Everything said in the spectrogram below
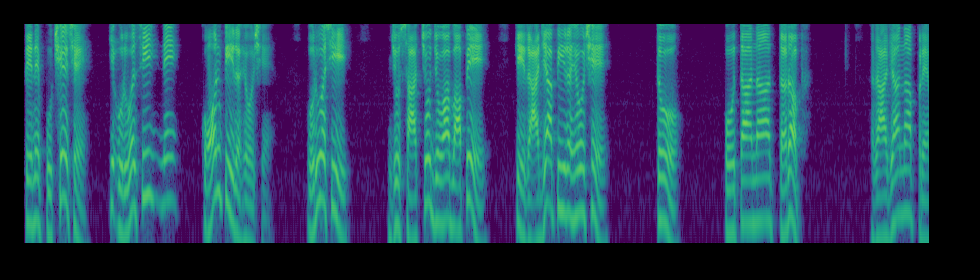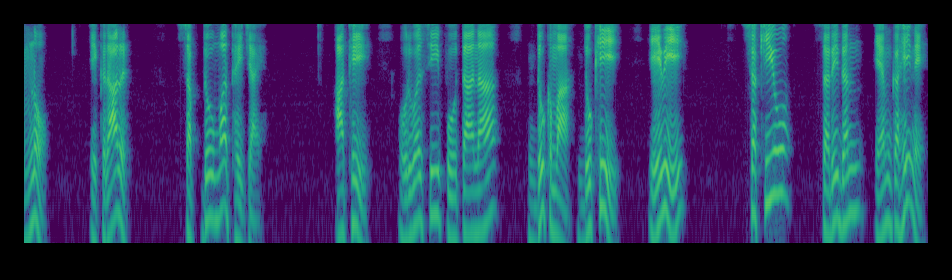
તેને પૂછે છે કે, ઉર્વશીને કોણ પી રહ્યો છે? ઉર્વશી, જો સાચો જવાબ આપે કે રાજા પી રહ્યો છે, તો પોતાના તરફ રાજાના પ્રેમનો એકરાર શબ્દોમાં થઈ જાય. આથી ઉર્વશી પોતાના દુઃખમાં દુઃખી એવી સખીઓ સરિધન એમ કહીને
